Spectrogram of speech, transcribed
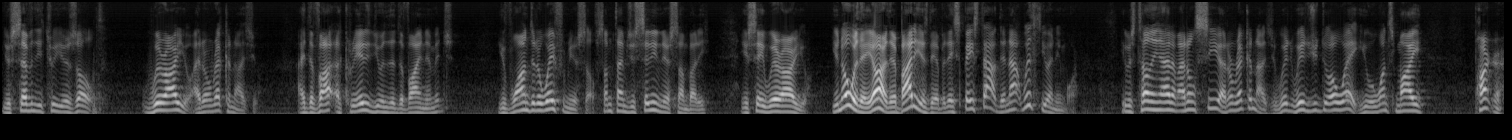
You're 72 years old. Where are you? I don't recognize you. I, divi- I created you in the divine image. You've wandered away from yourself. Sometimes you're sitting near somebody, and you say, Where are you? You know where they are. Their body is there, but they spaced out. They're not with you anymore. He was telling Adam, I don't see you. I don't recognize you. Where, where did you go away? Oh, you were once my partner.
